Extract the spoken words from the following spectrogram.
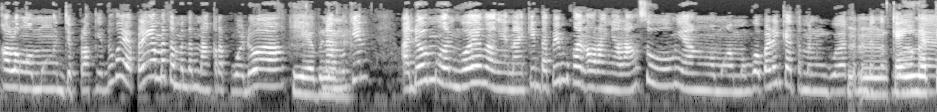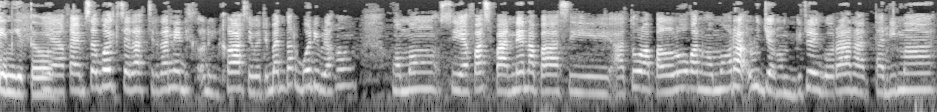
Kalau ngomong jeplak itu kayak paling sama teman-teman akrab gue doang. Iya nah benar mungkin ada omongan gue yang gak ngenakin tapi bukan orangnya langsung yang ngomong sama gue paling kayak temen gue temen Mm-mm, deket kayak gue ngingetin gitu. Ya kayak misalnya gue cerita ceritanya di, di kelas tiba-tiba ntar gue di belakang ngomong si Eva si Panden apa si Atul apa lu? Kan ngomong ra lu jangan begitu ya Gora. Nah, tadi mah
